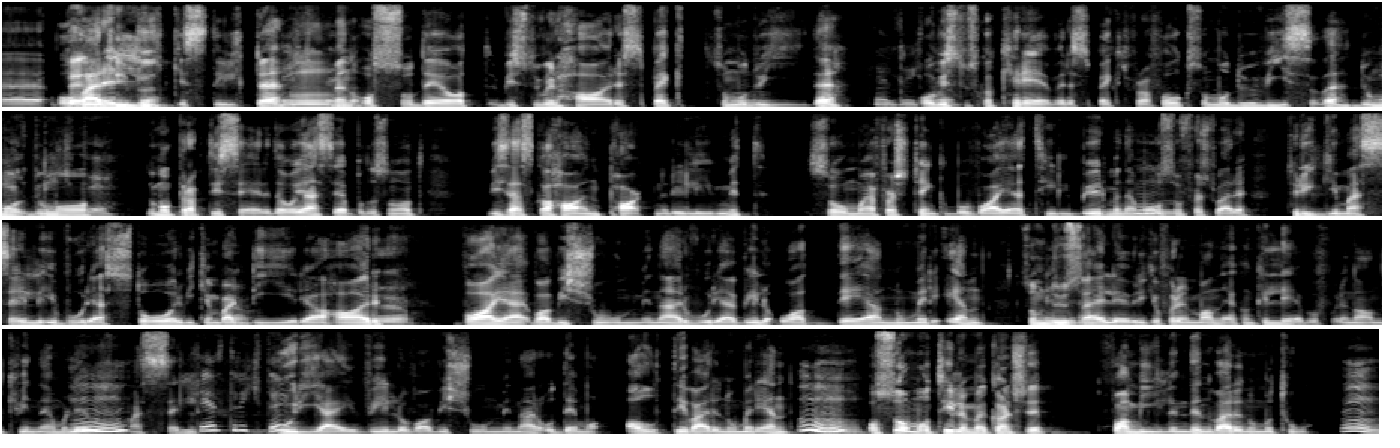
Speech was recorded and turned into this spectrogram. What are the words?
eh, å Den være type. likestilte, mm. men også det at hvis du vil ha respekt, så må du gi det. Og hvis du skal kreve respekt fra folk, så må du vise det. Du må, du må, du må praktisere det. Og jeg ser på det sånn at hvis jeg skal ha en partner i livet mitt, så må jeg først tenke på hva jeg tilbyr, men jeg må Mm. også først være trygg i meg selv, i hvor jeg står, hvilke verdier jeg har, Ja. hva, jeg, hva visjonen min er, hvor jeg vil, og at det er nummer én. Som du sa, jeg lever ikke for en mann, jeg kan ikke leve for en annen kvinne. Jeg må leve for meg selv Mm. Hvor jeg vil, og hva visjonen min er. Og det må alltid være nummer én. Mm. Og så må til og med kanskje familien din være nummer to.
